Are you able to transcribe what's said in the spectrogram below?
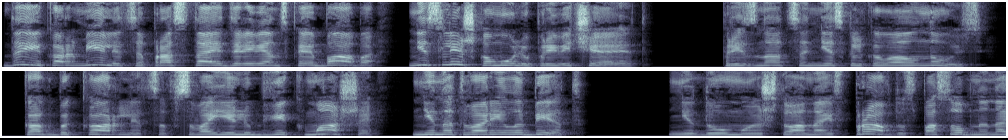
да и кормилица, простая деревенская баба, Не слишком Улю привечает. Признаться, несколько волнуюсь, как бы карлица в своей любви к Маше не натворила бед. Не думаю, что она и вправду способна на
